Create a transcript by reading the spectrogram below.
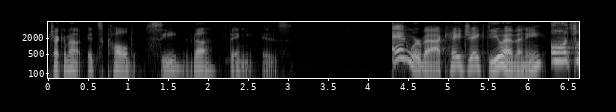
check them out. It's called See the Thing Is. And we're back. Hey, Jake, do you have any? oh it's a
